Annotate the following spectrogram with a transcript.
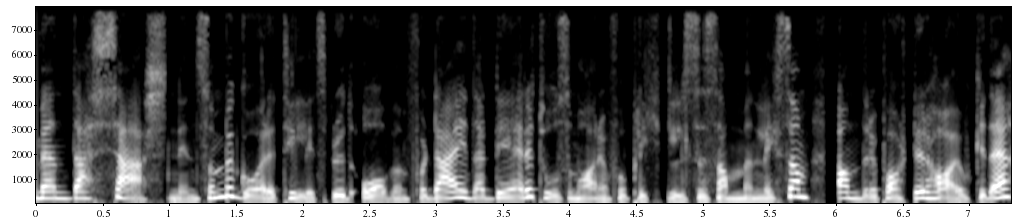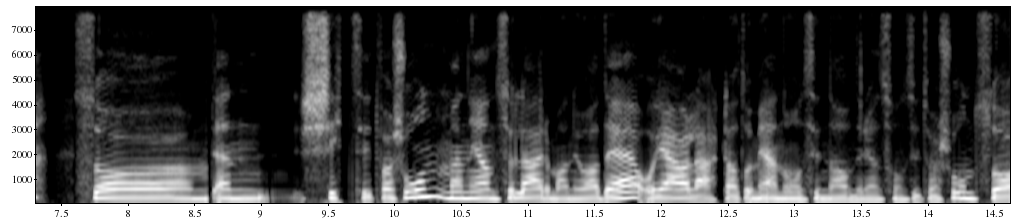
Men det er kjæresten din som begår et tillitsbrudd overfor deg. Det er dere to som har en forpliktelse sammen, liksom. Andre parter har jo ikke det. Så en shit-situasjon, men igjen så lærer man jo av det, og jeg har lært at om jeg noensinne havner i en sånn situasjon, så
